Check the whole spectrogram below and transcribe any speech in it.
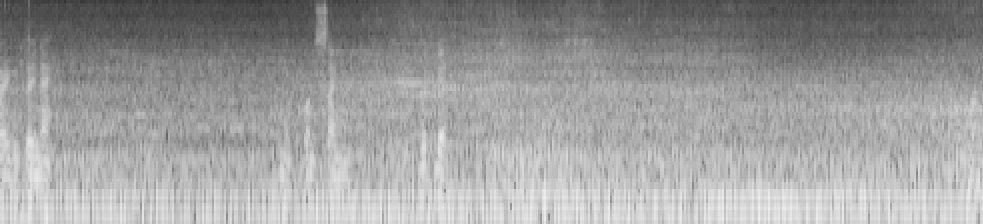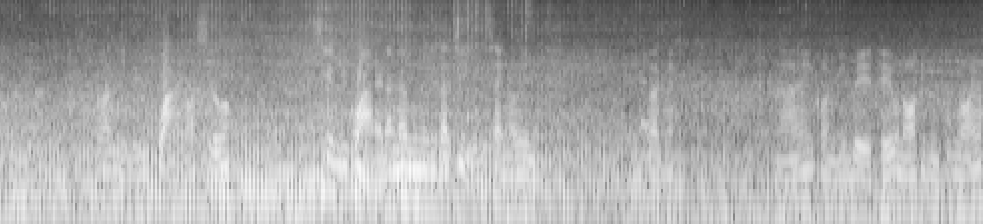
Quay cái cây này. Một con xanh rất đẹp. Các bạn nhìn thấy cái quả nó sướng không? Riêng cái quả này đã nâng cái giá trị của cái xanh nó lên các bạn nhé. Đấy, còn cái bề thế của nó thì mình không nói đâu.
